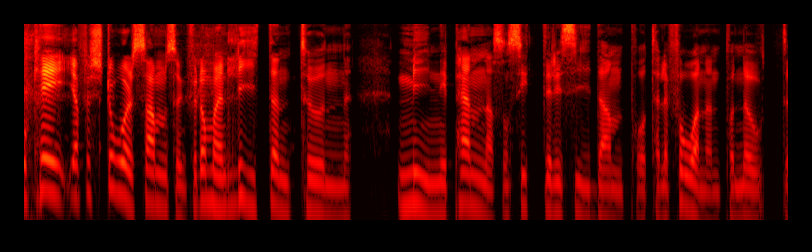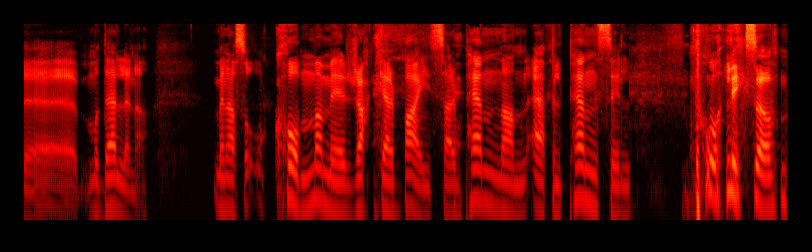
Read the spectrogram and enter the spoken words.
okej, jag förstår Samsung, för de har en liten tunn minipenna som sitter i sidan på telefonen på Note-modellerna. Men alltså att komma med rackarbajsarpennan Apple Pencil på liksom...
